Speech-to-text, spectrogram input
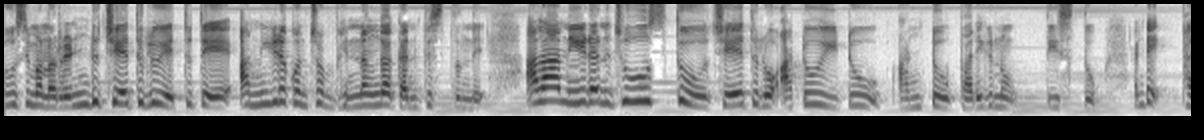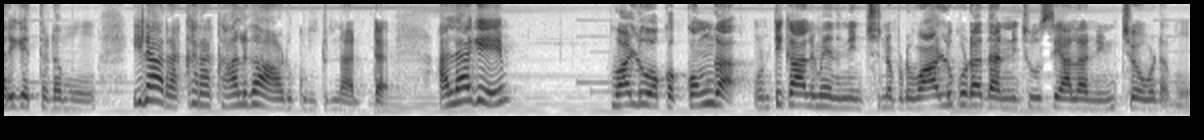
చూసి మనం రెండు చేతులు ఎత్తితే ఆ నీడ కొంచెం భిన్నంగా కనిపిస్తుంది. అలా నీడని చూస్తూ చేతులు అటు ఇటు అంటూ పరిగును తీస్తూ అంటే పరిగెత్తడము ఇలా రకరకాలుగా ఆడుకుంటున్నట్ట. అలాగే వాళ్ళు ఒక కొంగ ఒంటికాల మీద నించినప్పుడు వాళ్ళు కూడా దాన్ని చూసి అలా నించోవడము.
